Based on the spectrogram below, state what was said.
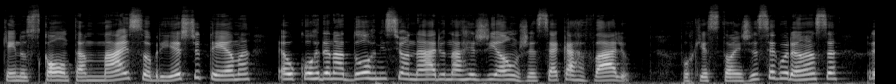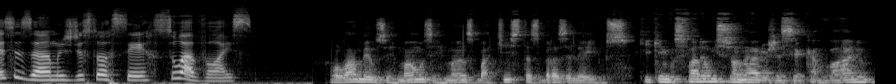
Quem nos conta mais sobre este tema é o coordenador missionário na região, Gessé Carvalho. Por questões de segurança, precisamos distorcer sua voz. Olá, meus irmãos e irmãs batistas brasileiros. Aqui quem vos fala é o missionário GC Carvalho.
